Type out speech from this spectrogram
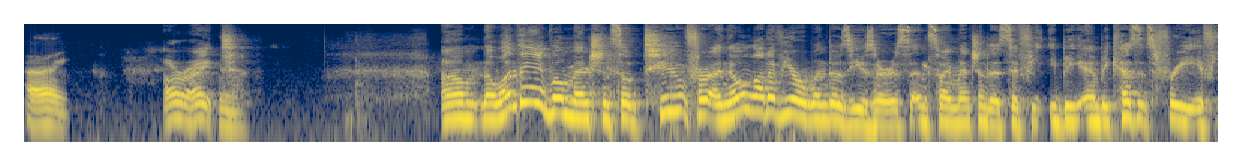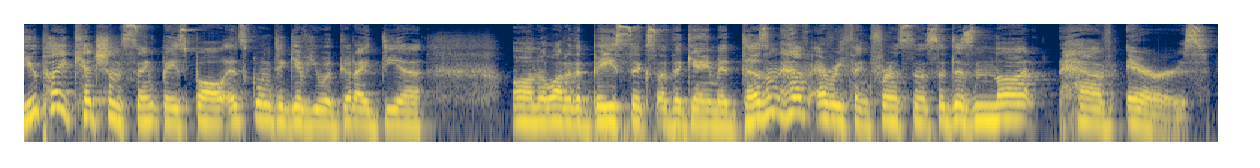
All right. All right. Um, now, one thing I will mention. So, two for I know a lot of you are Windows users, and so I mentioned this. If you, and because it's free, if you play kitchen sink baseball, it's going to give you a good idea on a lot of the basics of the game. It doesn't have everything. For instance, it does not have errors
